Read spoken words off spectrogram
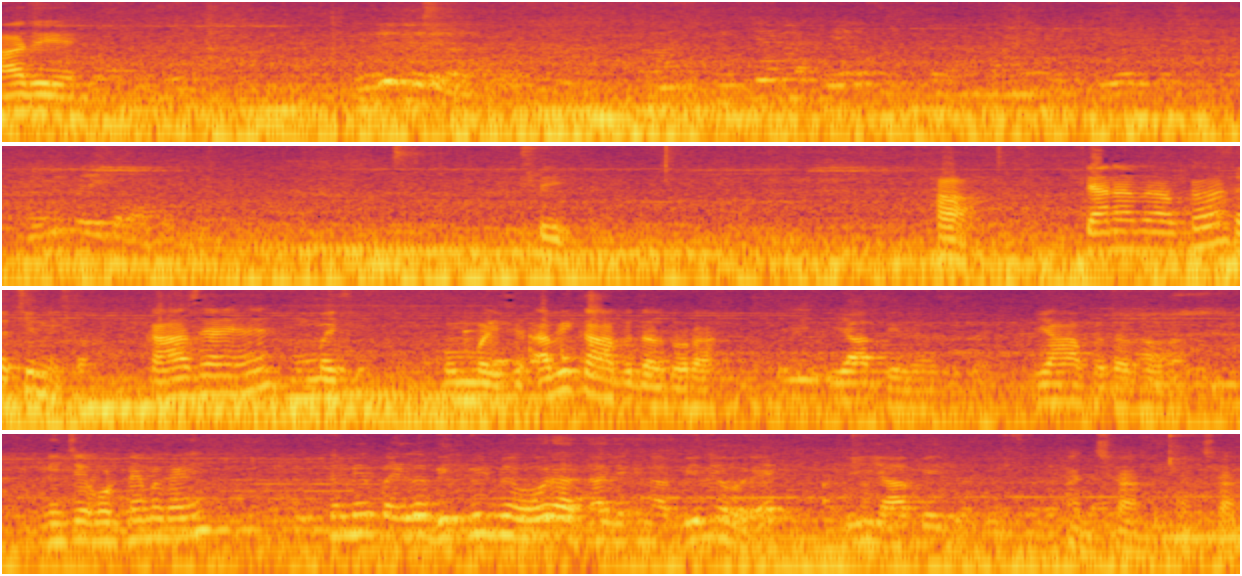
आ जाइए। ठीक है। हाँ क्या नाम है आपका? सचिन निकम कहाँ से आए हैं? मुंबई से। मुंबई से। अभी कहाँ पे दर्द हो रहा? यहाँ पे यहाँ पे। दर्द हो रहा। नीचे घुटने में कहीं? तो मैं पहले बीच बीच में हो रहा था लेकिन अभी नहीं हो रहे। अभी यहाँ पे अच्छा अच्छा।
